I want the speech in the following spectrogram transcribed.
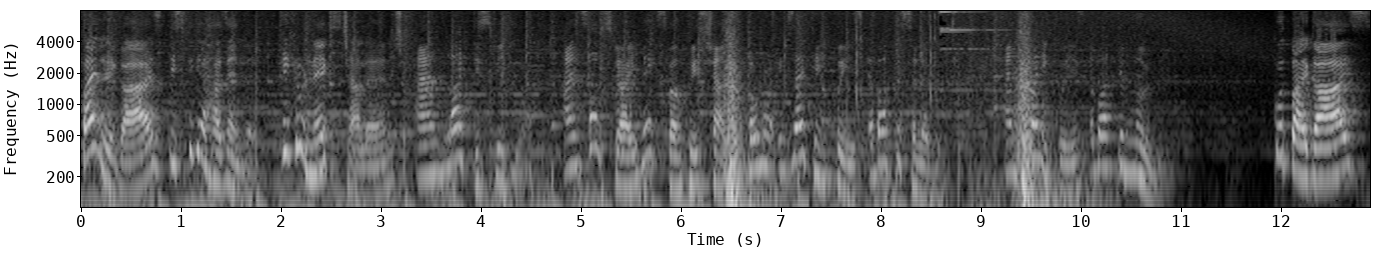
Finally guys, this video has ended. Pick your next challenge and like this video. And subscribe next one quiz channel for more exciting quiz about the celebrity and funny quiz about the movie. Goodbye guys!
